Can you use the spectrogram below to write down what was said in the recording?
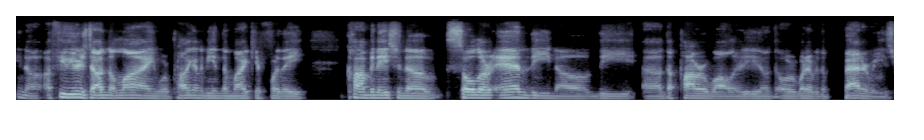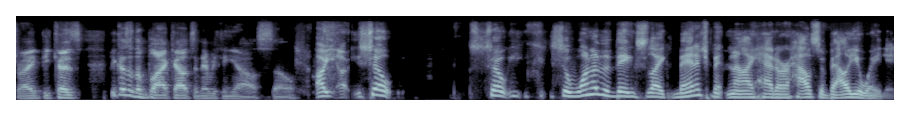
you know, a few years down the line, we're probably gonna be in the market for the combination of solar and the you know the uh the power wall or you know or whatever the batteries right because because of the blackouts and everything else so Are you, are- so so so one of the things like management and I had our house evaluated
